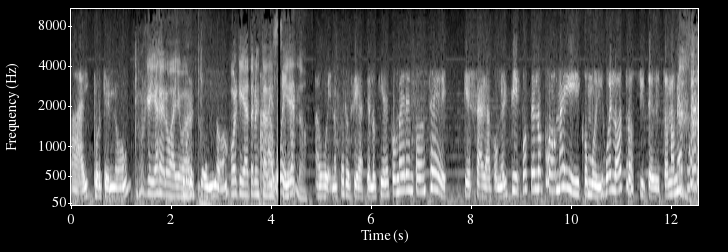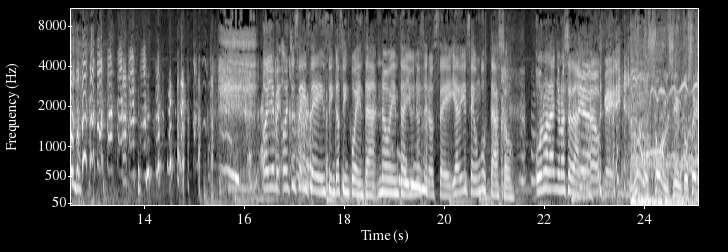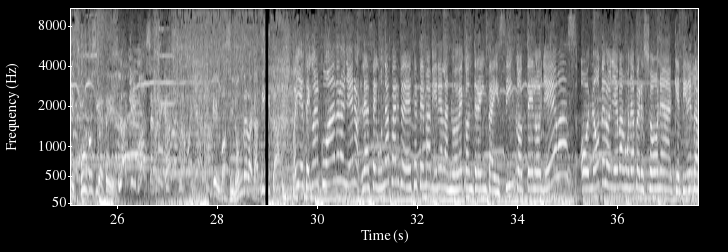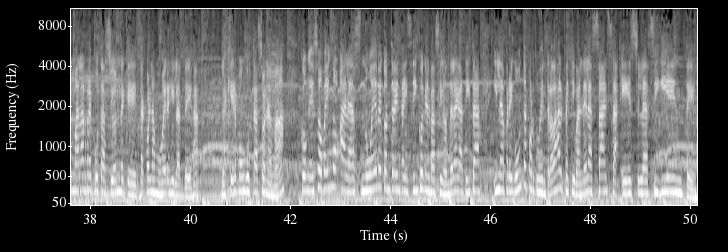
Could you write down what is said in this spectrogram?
Ay, ¿por qué no? Porque ella se lo va a llevar. ¿Por qué no? Porque ya te lo está Ah, diciendo. Bueno, ah, bueno, pero si ya se lo quiere comer, entonces que salga con el tipo, se lo coma y como dijo el otro, si te he visto no me acuerdo. Óyeme, 866-550-9106. Ya dice, un gustazo. Uno al año no hace daño. Nuevo Sol 106.7. La que más se regala en la mañana. El vacilón de la gatita. Oye, tengo el cuadro lleno. La segunda parte de este tema viene a las 9.35. ¿Te lo llevas o no te lo llevas una persona que tiene tan mala reputación de que está con las mujeres y las deja? Las quiere por un gustazo nada más. Con eso vengo a las 9.35 en el Vacilón de la Gatita. Y la pregunta por tus entradas al Festival de la Salsa es la siguiente.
